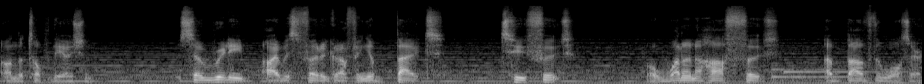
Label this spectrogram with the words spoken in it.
on the top of the ocean. So, really, I was photographing about two foot or one and a half foot above the water.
